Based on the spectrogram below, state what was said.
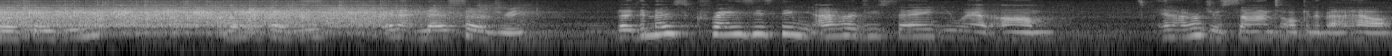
no surgery. No surgery. And I, no surgery. The, the most craziest thing I heard you say, you went, um, and I heard your son talking about how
